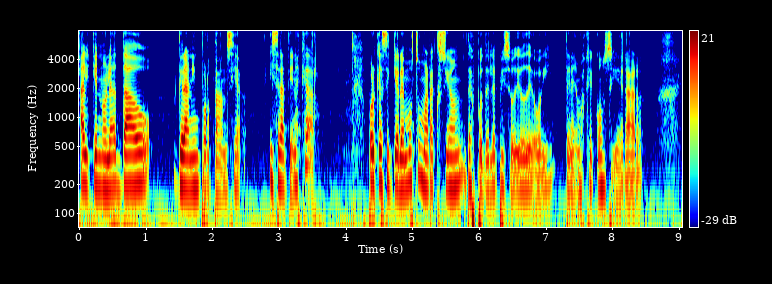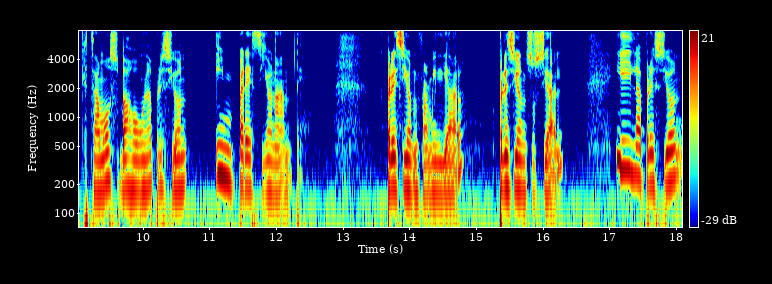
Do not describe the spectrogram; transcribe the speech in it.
al que no le has dado gran importancia y se la tienes que dar. Porque si queremos tomar acción después del episodio de hoy, tenemos que considerar que estamos bajo una presión impresionante. Presión familiar, presión social y la presión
